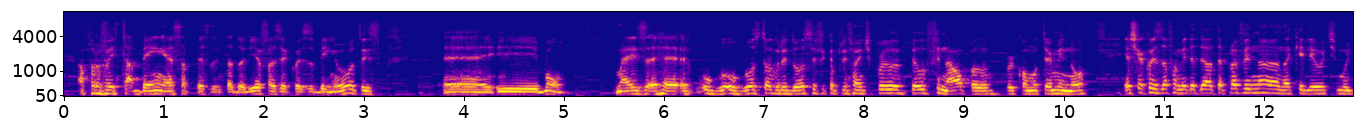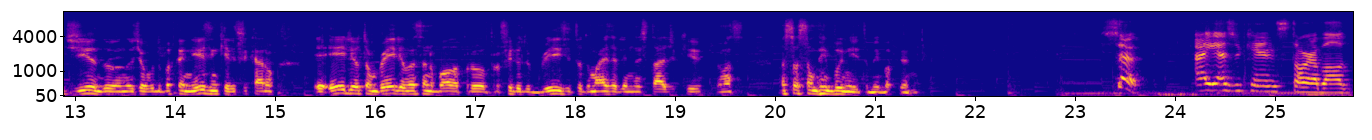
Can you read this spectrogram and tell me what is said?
aproveitar bem essa aposentadoria, fazer coisas bem úteis. É, e, bom, mas é, o, o, gosto agridoce fica principalmente por, pelo final, pelo, por como terminou. E acho que a coisa da família deu até pra ver na, naquele último dia do, no jogo do Buccaneers, em que eles ficaram, ele e o Tom Brady lançando bola pro, pro filho do Breeze e tudo mais ali no estádio, que foi uma, uma situação bem bonita, bem bacana. So, I guess we can start about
